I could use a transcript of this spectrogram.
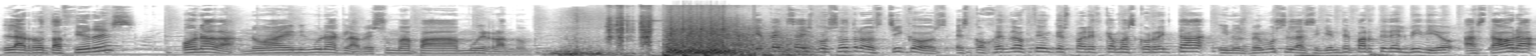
las rotaciones o nada, no hay ninguna clave, es un mapa muy random. ¿Qué pensáis vosotros, chicos? Escoged la opción que os parezca más correcta y nos vemos en la siguiente parte del vídeo. ¡Hasta ahora!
